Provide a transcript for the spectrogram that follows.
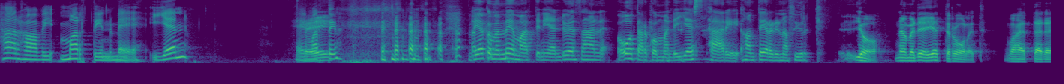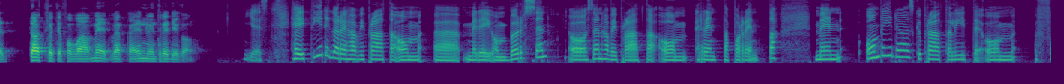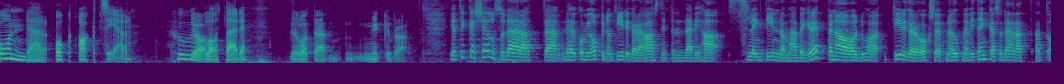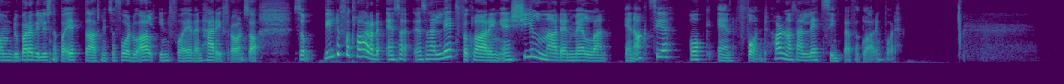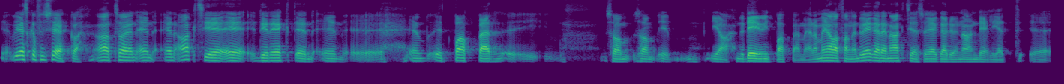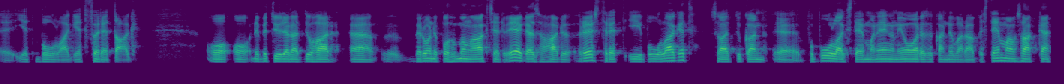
Här har vi Martin med igen. Hej, Hej. Martin. Välkommen med Martin igen. Du är en sån här återkommande gäst här i Hantera dina fyrk. Ja, nej men det är jätteroligt. Vad heter det? Tack för att jag får vara medverka ännu en tredje gång. Yes. Hej, tidigare har vi pratat om, eh, med dig om börsen och sen har vi pratat om ränta på ränta. Men om vi idag skulle prata lite om fonder och aktier, hur Ja. låter det? Det låter mycket bra. Jag tycker själv sådär att eh, det har kommit upp i de tidigare avsnitten där vi har slängt in de här begreppen och du har tidigare också öppnat upp, men vi tänker sådär att, att om du bara vill lyssna på ett avsnitt så får du all info även härifrån. Så, så vill du förklara en, så, en sån här lätt förklaring, en skillnaden mellan en aktie och en fond? Har du någon sån här lätt simpel förklaring på det? Jag ska försöka. Alltså en, en, en aktie är direkt en, en, eh, en, ett papper eh, som, som, eh, ja, det är ju inte papper mer, men i alla fall när du äger en aktie så äger du en andel i ett, i ett bolag, i ett företag. Och, och det betyder att du har, beroende på hur många aktier du äger, så har du rösträtt i bolaget, så att du kan på bolagsstämman en gång i året så kan du vara och bestämma om saker.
